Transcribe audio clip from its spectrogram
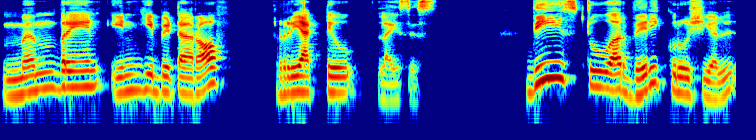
membrane inhibitor of reactive lysis. These two are very crucial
